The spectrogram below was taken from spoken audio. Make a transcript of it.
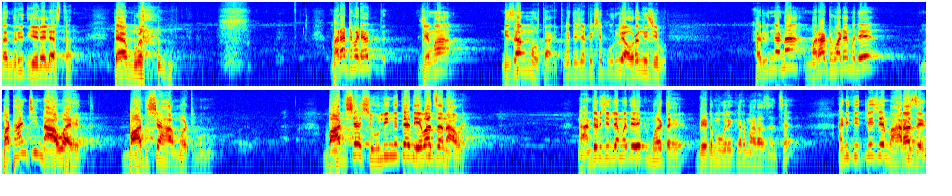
तंद्रीत गेलेले असतात. त्यामुळं मराठवाड्यात जेव्हा निजाम होता किंवा त्याच्यापेक्षा पूर्वी औरंगजेब होता, अरविंदांना मराठवाड्यामध्ये मठांची नावं आहेत. बादशाह हा मठ म्हणून. बादशाह शिवलिंग त्या देवाचं नाव आहे. नांदेड जिल्ह्यामध्ये एक मठ आहे भेटमोगरेकर महाराजांचं. आणि तिथले जे महाराज आहेत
